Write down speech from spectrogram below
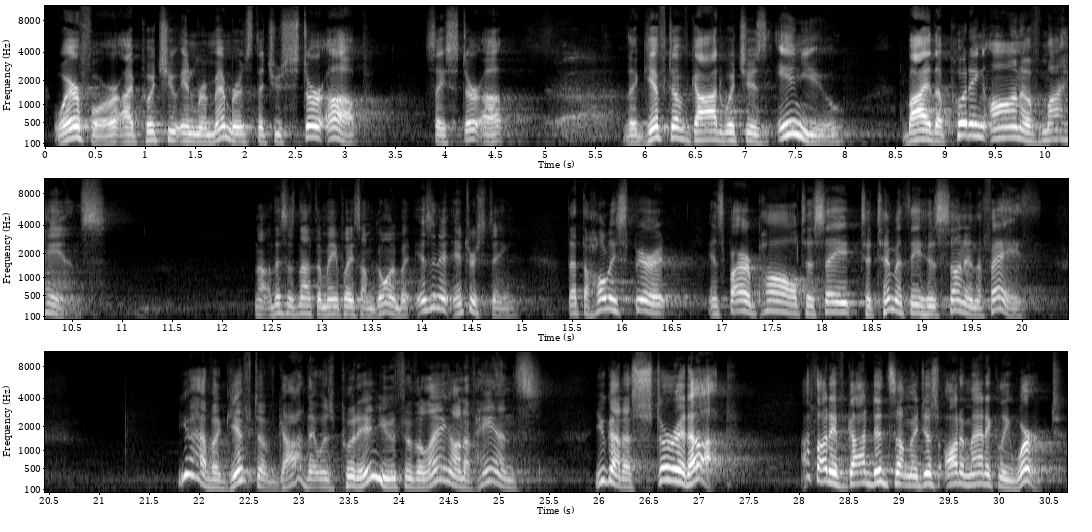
Wherefore, I put you in remembrance that you stir up, say, stir up, stir up, the gift of God which is in you by the putting on of my hands. Now, this is not the main place I'm going, but isn't it interesting that the Holy Spirit inspired Paul to say to Timothy, his son in the faith, You have a gift of God that was put in you through the laying on of hands. You got to stir it up. I thought if God did something, it just automatically worked.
